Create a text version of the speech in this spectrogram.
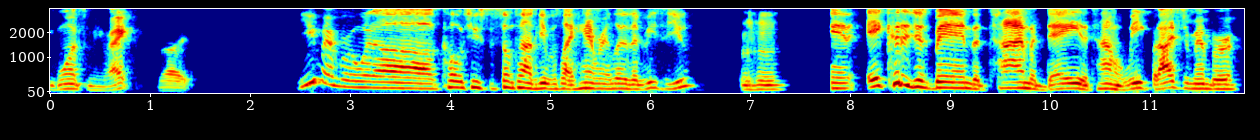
he wants me, right? Right. You remember when uh coach used to sometimes give us like handwritten letters at VCU? Mm-hmm. And it could have just been the time of day, the time of week, but I just remember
